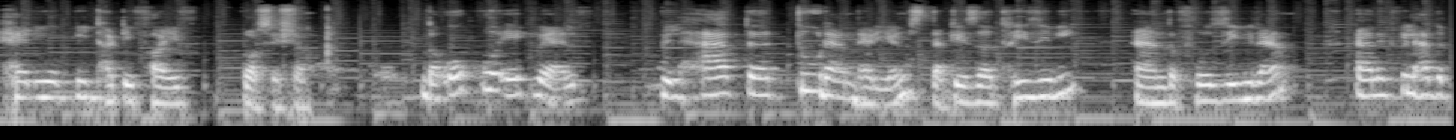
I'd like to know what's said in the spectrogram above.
Helio P35 processor. The Oppo A12 will have the two RAM variants that is a 3GB and the 4GB RAM and it will have the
